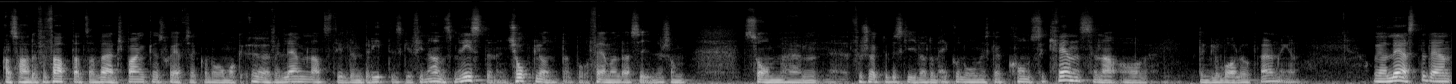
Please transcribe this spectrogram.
alltså hade författats av Världsbankens chefsekonom och överlämnats till den brittiske finansministern. En tjock lunta på 500 sidor som som eh, försökte beskriva de ekonomiska konsekvenserna av den globala uppvärmningen. Och jag läste den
